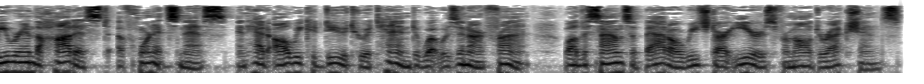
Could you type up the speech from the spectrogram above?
We were in the hottest of hornets' nests and had all we could do to attend to what was in our front while the sounds of battle reached our ears from all directions.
